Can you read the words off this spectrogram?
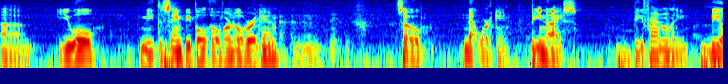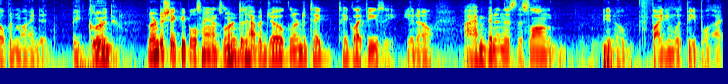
Um, you will meet the same people over and over again. So, networking, be nice, be friendly, be open-minded. be good. Learn to shake people's hands. Learn to have a joke. Learn to take take life easy. You know, I haven't been in this this long. You know, fighting with people. I,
